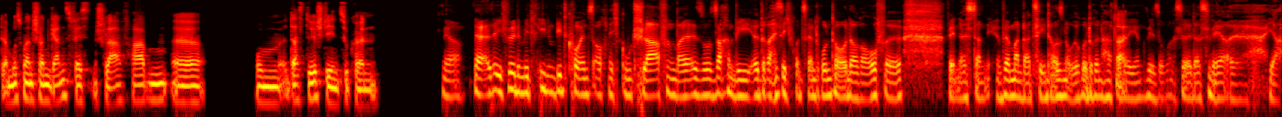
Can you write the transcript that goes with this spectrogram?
da muss man schon ganz festen Schlaf haben, äh, um das durchstehen zu können. Ja, ja, also ich würde mit vielen Bitcoins auch nicht gut schlafen, weil so Sachen wie 30 äh, Prozent runter oder rauf, äh, wenn es dann, wenn man da 10.000 Euro drin hat Nein. oder irgendwie sowas, äh, das wäre, ja,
